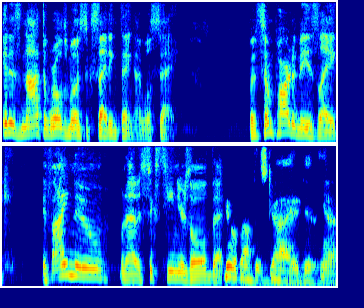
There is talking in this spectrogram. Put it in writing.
it is not the world's most exciting thing, I will say. But some part of me is like, if I knew when I was 16 years old that, I knew about this guy who did yeah,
